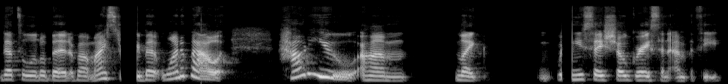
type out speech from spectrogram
that's a little bit about my story but what about how do you um like when you say show grace and empathy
